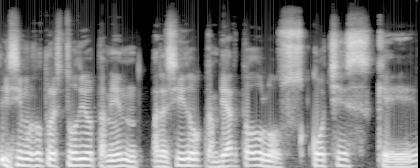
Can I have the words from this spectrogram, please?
Hicimos otro estudio también parecido, cambiar todos los coches que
